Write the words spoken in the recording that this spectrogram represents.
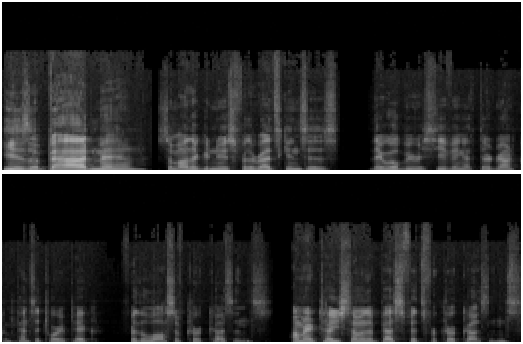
he is a bad man. Some other good news for the Redskins is they will be receiving a third round compensatory pick for the loss of Kirk Cousins. I'm going to tell you some of the best fits for Kirk Cousins.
